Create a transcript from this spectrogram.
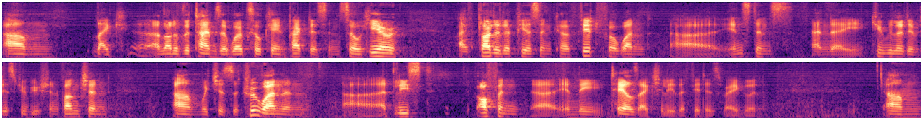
um, like a lot of the times it works okay in practice. And so here I've plotted a Pearson curve fit for one uh, instance and a cumulative distribution function, um, which is the true one, and uh, at least often uh, in the tails, actually, the fit is very good. Um,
